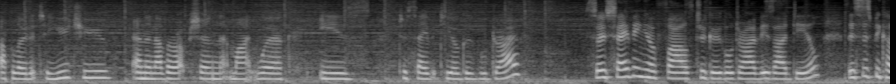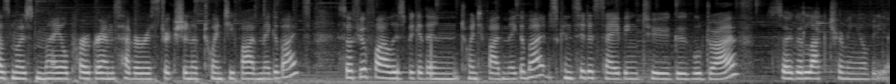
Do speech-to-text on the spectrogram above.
upload it to YouTube and another option that might work is to save it to your Google Drive. So saving your files to Google Drive is ideal. This is because most mail programs have a restriction of 25 megabytes. So if your file is bigger than 25 megabytes, consider saving to Google Drive. So good luck trimming your video.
